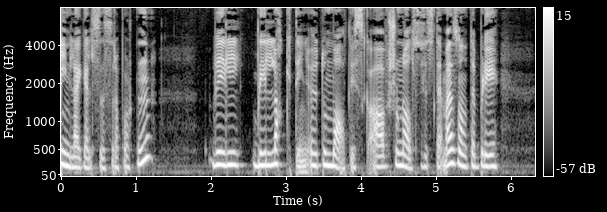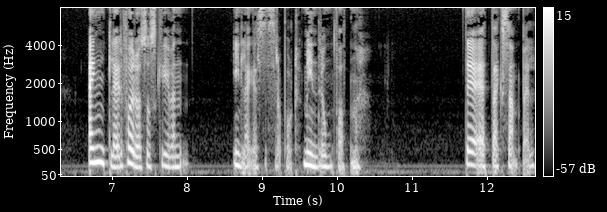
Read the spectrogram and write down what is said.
innleggelsesrapporten, vil bli lagt inn automatisk av journalsystemet, sånn at det blir enklere for oss å skrive en innleggelsesrapport, mindre omfattende. Det er et eksempel.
